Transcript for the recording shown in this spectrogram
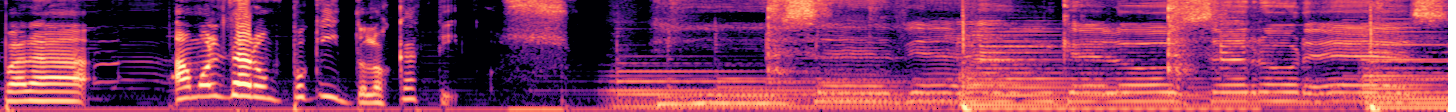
para amoldar un poquito los castigos. Y que los errores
